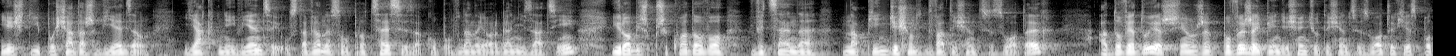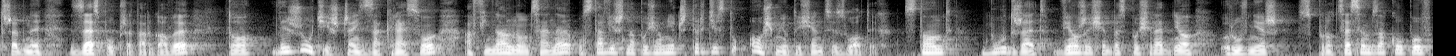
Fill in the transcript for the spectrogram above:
Jeśli posiadasz wiedzę, jak mniej więcej ustawione są procesy zakupów w danej organizacji i robisz przykładowo wycenę na 52 tysięcy złotych, a dowiadujesz się, że powyżej 50 tysięcy złotych jest potrzebny zespół przetargowy, to wyrzucisz część zakresu, a finalną cenę ustawisz na poziomie 48 tysięcy złotych. Stąd budżet wiąże się bezpośrednio również z procesem zakupów,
